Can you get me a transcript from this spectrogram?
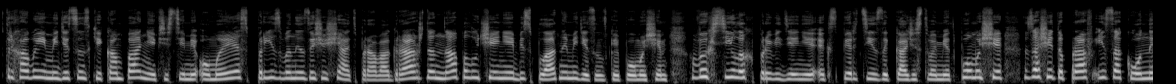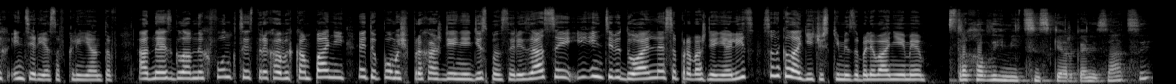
Страховые медицинские компании в системе ОМС призваны защищать права граждан на получение бесплатной медицинской помощи. В их силах проведение экспертизы качества медпомощи, защита прав и законных интересов клиентов. Одна из главных функций страховых компаний – это помощь в прохождении диспансеризации и индивидуальное сопровождение лиц с онкологическими заболеваниями. Страховые медицинские организации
